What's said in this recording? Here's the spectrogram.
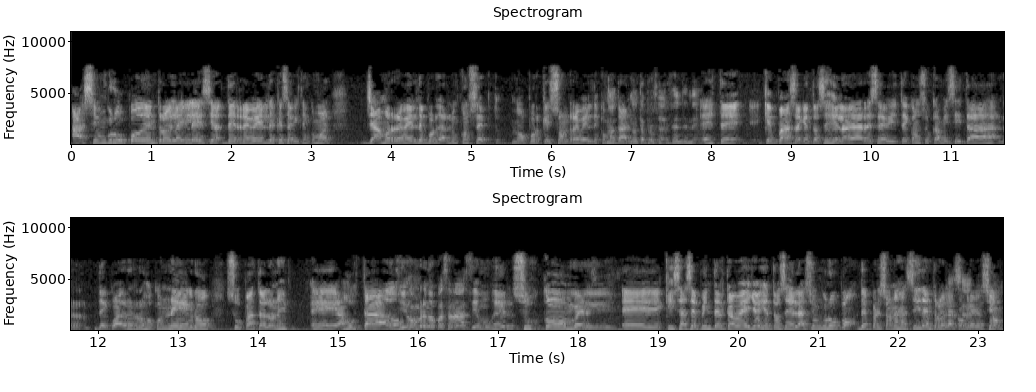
hace un grupo dentro de la iglesia de rebeldes que se visten como él. Llamo rebelde por darle un concepto, no porque son rebeldes como no, tal. no te preocupes, te entendemos. Este, ¿qué pasa? Que entonces él agarre, se viste con su camisita de cuadros rojo con negro, sus pantalones eh, ajustados, Si es hombre no pasa nada, si es mujer, sus Converse, Sí. eh, quizás se pinta el cabello y entonces él hace un grupo de personas así dentro de la Exacto. congregación.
